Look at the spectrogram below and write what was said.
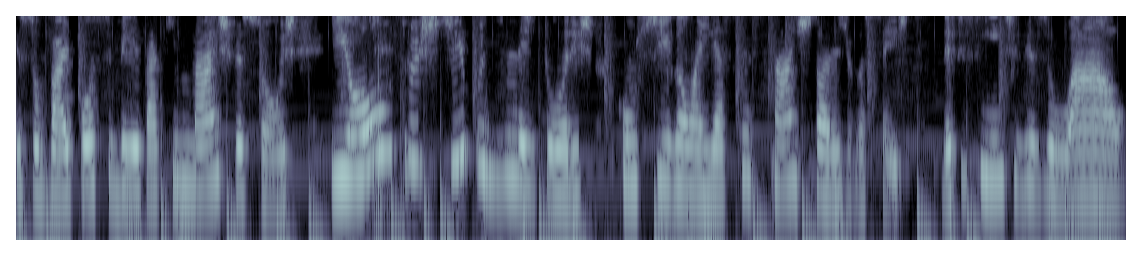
Isso vai possibilitar que mais pessoas e outros tipos de leitores consigam aí acessar a história de vocês. Deficiente visual,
